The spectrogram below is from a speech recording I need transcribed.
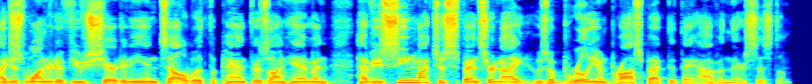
I just wondered if you shared any intel with the Panthers on him, and have you seen much of Spencer Knight, who's a brilliant prospect that they have in their system?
